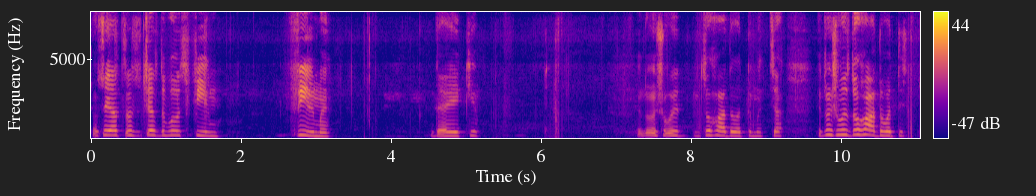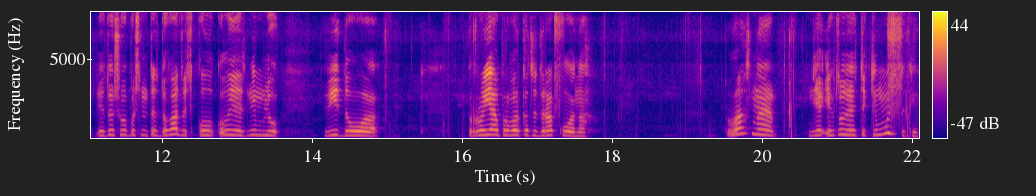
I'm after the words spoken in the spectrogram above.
Тому що я це час дивилась фільм. Фільми. Деякі. Я думаю, що ви здогадуватиметься. Я думаю, що ви здогадуватесь. Я думаю, що ви почнете здогадуватись, коли, коли я знімлю відео про як проборкати дракона. То, власне, як тут є такі мультики,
